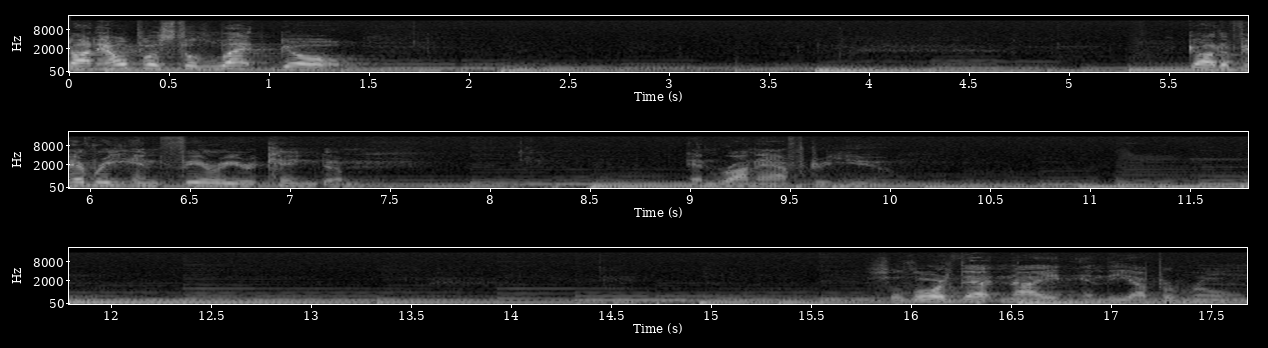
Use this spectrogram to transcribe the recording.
God, help us to let go, God, of every inferior kingdom and run after you. So, Lord, that night in the upper room,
